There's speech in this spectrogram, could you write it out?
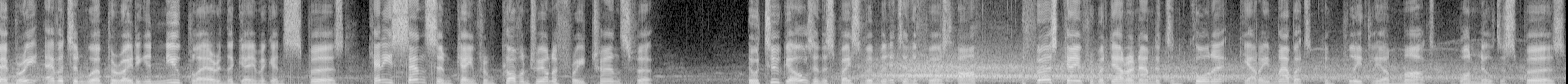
February, Everton were parading a new player in the game against Spurs. Kenny Sansom came from Coventry on a free transfer. There were two goals in the space of a minute in the first half. The first came from a Darren Anderton corner, Gary Mabbutt completely unmarked, 1-0 to Spurs.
